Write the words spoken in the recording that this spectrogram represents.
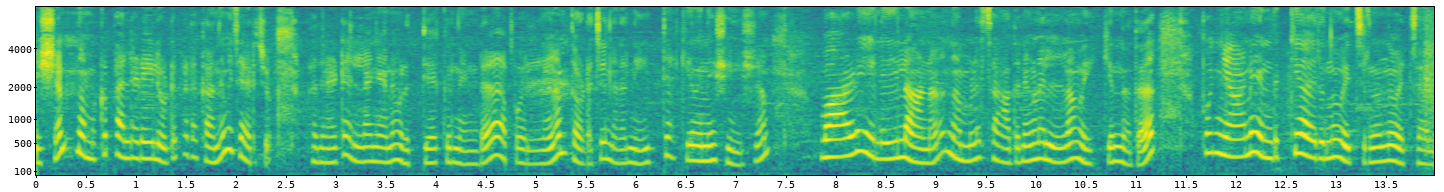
ശേഷം നമുക്ക് പല്ലടയിലോട്ട് കിടക്കാമെന്ന് വിചാരിച്ചു. അപ്പോൾ അതിനായിട്ട് എല്ലാം ഞാൻ വൃത്തിയാക്കുന്നുണ്ട്. അപ്പോൾ എല്ലാം തുടച്ച് നല്ല നീറ്റാക്കിയതിന് ശേഷം വാഴ ഇലയിലാണ് നമ്മൾ സാധനങ്ങളെല്ലാം വയ്ക്കുന്നത് അപ്പോൾ ഞാൻ എന്തൊക്കെയായിരുന്നു വെച്ചിരുന്നതെന്ന് വെച്ചാൽ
